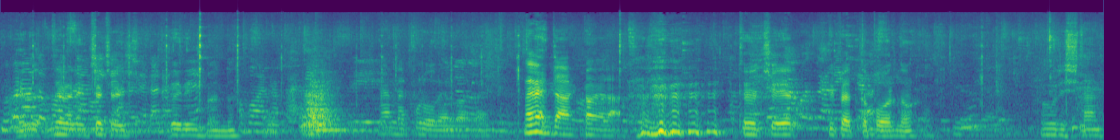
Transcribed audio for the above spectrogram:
Maradok Nevelünk csecse is, de nincs benne. Nem, mert pulóver van rá. Ne vedd el a kamerát. Töltsér, pipetta pornó. Úristen.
